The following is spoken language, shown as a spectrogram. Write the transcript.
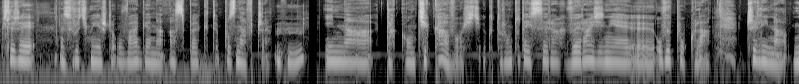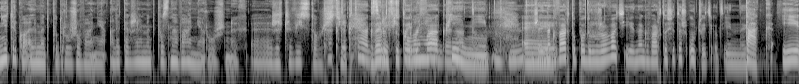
Myślę, że zwróćmy jeszcze uwagę na aspekt poznawczy. Mhm i na taką ciekawość, którą tutaj Syrach wyraźnie e, uwypukla, czyli na nie tylko element podróżowania, ale także element poznawania różnych e, rzeczywistości, tak, tak, tak. weryfikowania opinii. Mhm. Że jednak warto podróżować i jednak warto się też uczyć od innych. Tak, i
